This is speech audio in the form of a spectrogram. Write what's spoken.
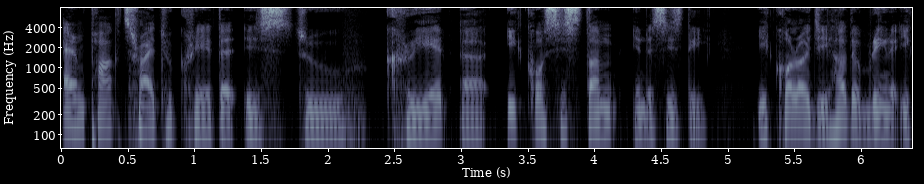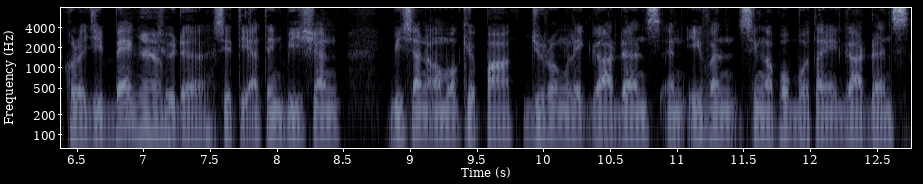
NPark tried to create is to create a ecosystem in the city. Ecology, how to bring the ecology back yeah. to the city. I think Bishan, Bishan Ang Mo Kio Park, Jurong Lake Gardens, and even Singapore Botanic Gardens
